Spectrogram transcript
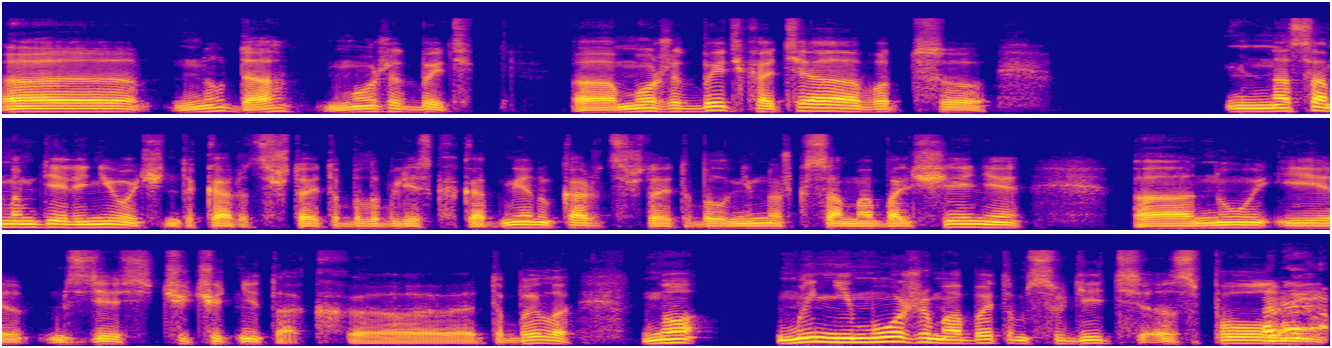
Э, ну да, может быть. А, может быть, хотя вот э, на самом деле не очень-то кажется, что это было близко к обмену. Кажется, что это было немножко самообольщение. А, ну и здесь чуть-чуть не так э, это было. Но мы не можем об этом судить э, с полной,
